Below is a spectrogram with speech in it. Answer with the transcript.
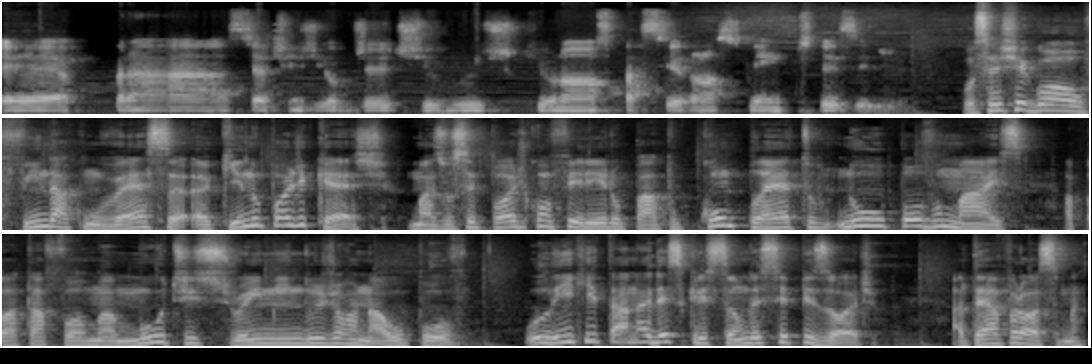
é, para se atingir objetivos que o nosso parceiro, o nosso cliente deseja. Você chegou ao fim da conversa aqui no podcast, mas você pode conferir o papo completo no O Povo Mais, a plataforma multi-streaming do jornal O Povo. O link está na descrição desse episódio. Até a próxima!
